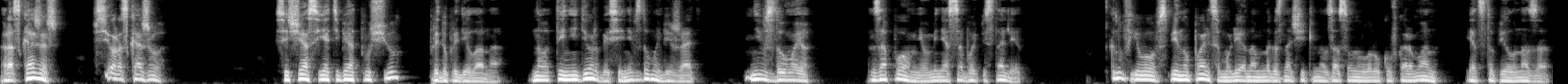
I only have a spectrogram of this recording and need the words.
«Расскажешь?» «Все расскажу!» «Сейчас я тебя отпущу?» — предупредила она. «Но ты не дергайся и не вздумай бежать». «Не вздумаю». «Запомни, у меня с собой пистолет». Ткнув его в спину пальцем, Ульяна многозначительно засунула руку в карман и отступила назад.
